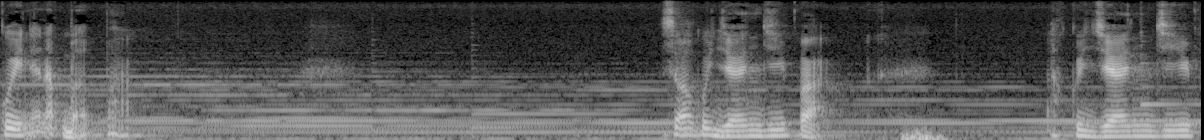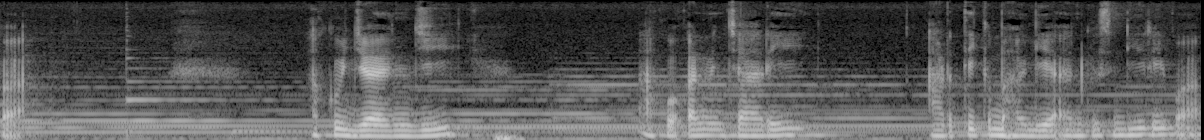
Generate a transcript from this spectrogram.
aku ini anak bapak so aku janji pak aku janji pak aku janji aku akan mencari arti kebahagiaanku sendiri, Pak.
